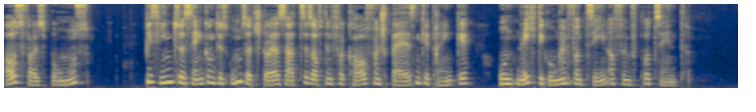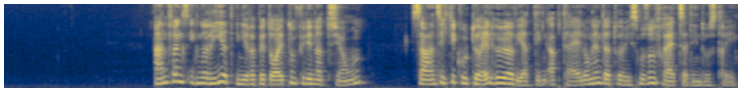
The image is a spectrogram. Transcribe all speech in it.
Ausfallsbonus bis hin zur Senkung des Umsatzsteuersatzes auf den Verkauf von Speisen, Getränke und Nächtigungen von 10 auf 5 Prozent. Anfangs ignoriert in ihrer Bedeutung für die Nation, sahen sich die kulturell höherwertigen Abteilungen der Tourismus- und Freizeitindustrie.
